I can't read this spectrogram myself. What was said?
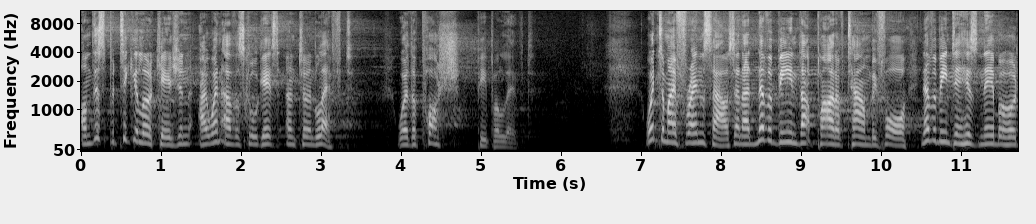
on this particular occasion, I went out of the school gates and turned left, where the posh people lived. Went to my friend's house, and I'd never been that part of town before, never been to his neighborhood,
